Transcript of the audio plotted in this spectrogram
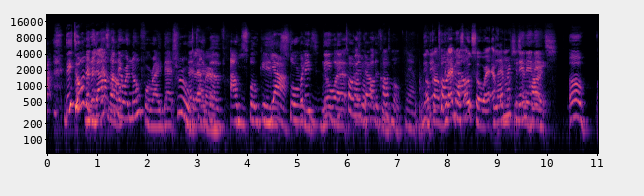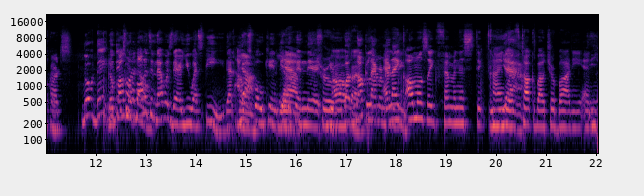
they toned it down that's what they were known for, right? That True. that type Glamour. of outspoken yeah stories. but they, they, no they toned it down. Cosmo Yeah, They Ook did al, tone it Glamour was down. ook zo, Glamour is in hearts. oh okay. Hearts. No they No, they, they toned it down. Cosmopolitan, that was their USP. That Yeah. outspoken, Yeah, independent, true. you know, Oh, but okay. not glamour And magazine. like almost like feministic kind Yeah. of talk about your body and Yeah.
